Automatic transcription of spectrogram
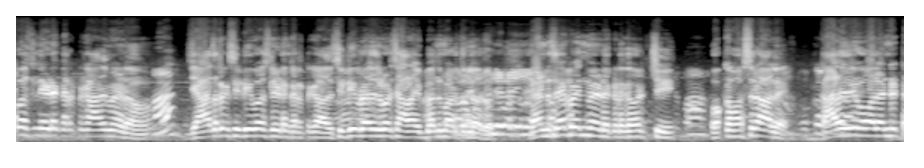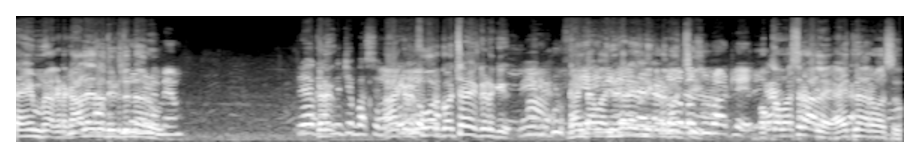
జై బస్సులు వేయడం కరెక్ట్ కాదు మేడం. జాతరకు సిటీ బస్సులు వేయడం కరెక్ట్ కాదు. సిటీ ప్రజలు కూడా చాలా ఇబ్బంది పడుతున్నారు. గంట సేపు అయింది మేడం ఇక్కడికి వచ్చి. ఒక్క బస్సు రాలే. కాలేజీ పోవాలంటే టైం అక్కడ కాలేజీలో తిడుతున్నారు. ఇక్కడ ఫోర్కి వచ్చాం ఇక్కడికి. గంట పది నిమిషాలు ఇక్కడికి వచ్చి. ఒక్క బస్సు రాలే. ఐదున్నర బస్సు.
